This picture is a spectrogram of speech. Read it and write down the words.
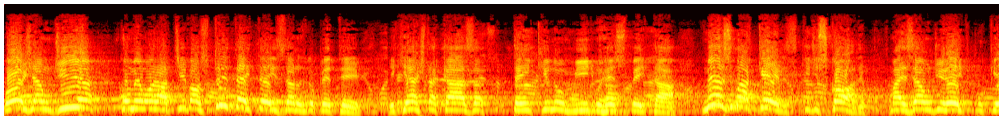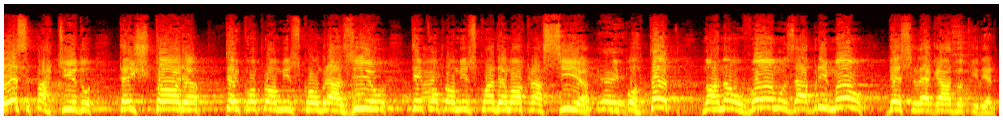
Hoje é um dia comemorativo aos 33 anos do PT e que esta casa tem que, no mínimo, respeitar. Mesmo aqueles que discordam, mas é um direito, porque esse partido tem história, tem compromisso com o Brasil, tem compromisso com a democracia e, portanto, nós não vamos abrir mão desse legado aqui dentro.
